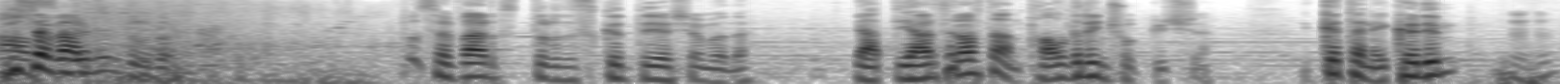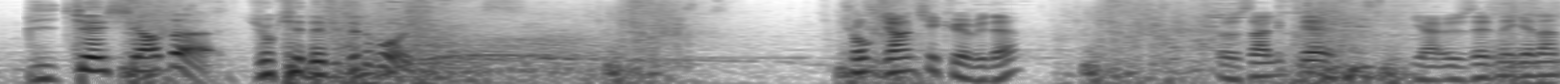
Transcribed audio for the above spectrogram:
bu alsın, sefer görün. tutturdu. Bu sefer tutturdu sıkıntı yaşamadı. Ya diğer taraftan Taldir'in çok güçlü. Hakikaten Ekarim bir iki eşyada yok edebilir bu oyunu. Çok can çekiyor bir de. Özellikle ya üzerine gelen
